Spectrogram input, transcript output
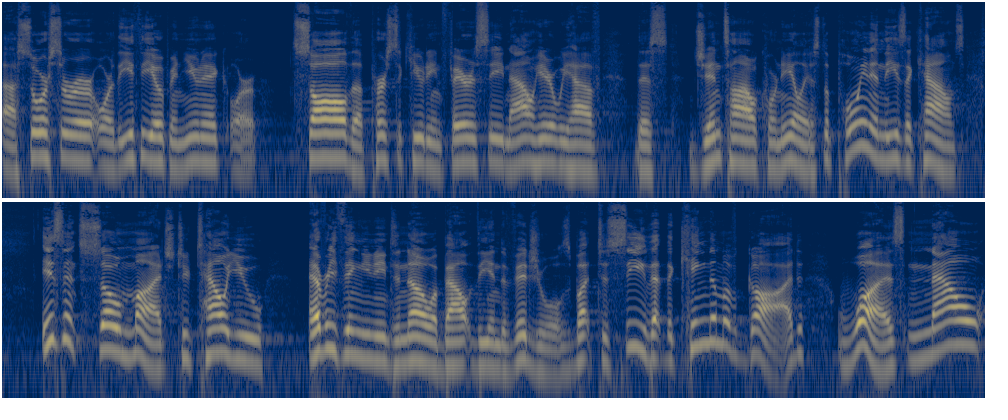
uh, sorcerer or the Ethiopian eunuch or Saul the persecuting Pharisee, now here we have this Gentile Cornelius. The point in these accounts isn't so much to tell you everything you need to know about the individuals, but to see that the kingdom of God was now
